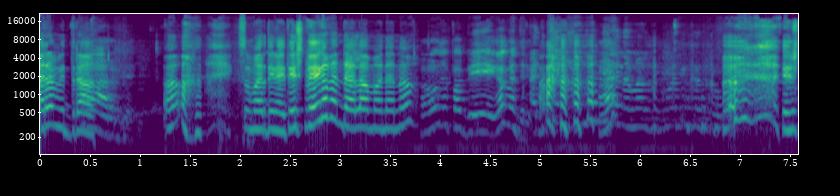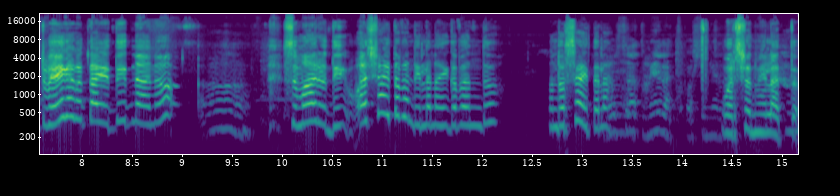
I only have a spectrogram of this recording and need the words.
ಆರಾಮಿದ್ರಾ? ಸುಮಾರು ದಿನ ಆಯ್ತು. ಎಷ್ಟು ಬೇಗ ಬಂದೆ ಅಲ್ಲ ಅಮ್ಮ ನಾನು? ಹೌದಪ್ಪ ಬೇಗ ಬಂದೆ. ಎಷ್ಟು ಬೇಗ ಗೊತ್ತಾ ಎದ್ದಿದ್ದು ನಾನು? ಸುಮಾರು ದಿ ವರ್ಷ ಆಯ್ತಾ ಬಂದಿಲ್ಲ ನಾ ಈಗ ಬಂದು? ಒಂದು ವರ್ಷ ಆಯ್ತಲ್ಲ? ವರ್ಷದ ಮೇಲೆ. ಹತ್ತು.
